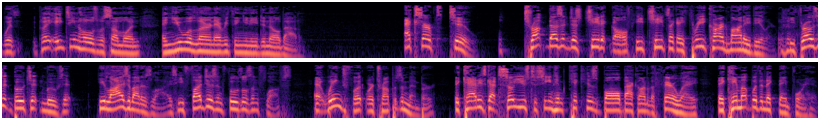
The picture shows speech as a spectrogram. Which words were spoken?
with, play 18 holes with someone and you will learn everything you need to know about them. Excerpt two. Trump doesn't just cheat at golf. He cheats like a three card monte dealer. He throws it, boots it, and moves it. He lies about his lies. He fudges and foozles and fluffs. At Winged Foot, where Trump is a member, the caddies got so used to seeing him kick his ball back onto the fairway, they came up with a nickname for him.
